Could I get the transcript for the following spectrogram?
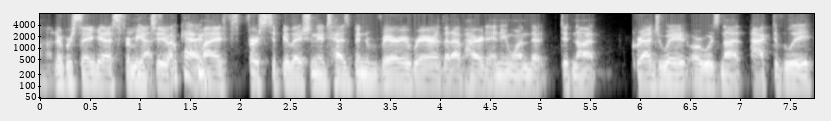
100% yes for me yes, too. Okay. My first stipulation it has been very rare that I've hired anyone that did not graduate or was not actively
